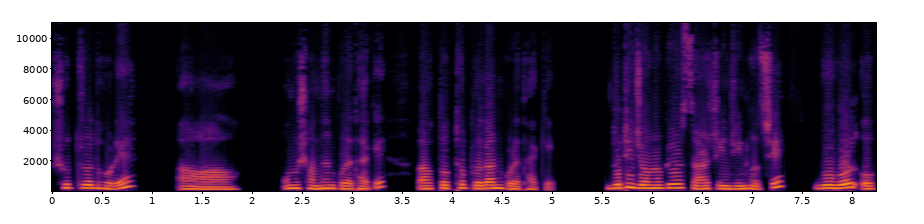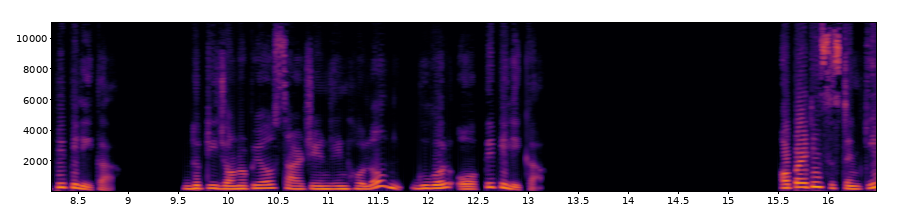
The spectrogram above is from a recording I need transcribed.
সূত্র ধরে অনুসন্ধান করে থাকে বা তথ্য প্রদান করে থাকে। দুটি জনপ্রিয় সার্চ ইঞ্জিন হচ্ছে গুগল ও পিপিলিকা দুটি জনপ্রিয় সার্চ ইঞ্জিন হল গুগল ও পিপিলিকা অপারেটিং সিস্টেম কি?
